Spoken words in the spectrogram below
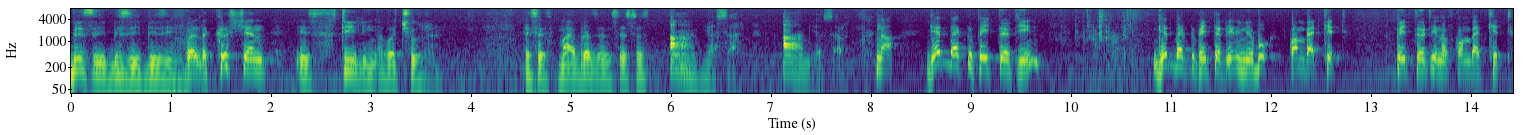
busy, busy, busy. Well, the Christian is stealing our children. He says, my brothers and sisters, arm yourself. Arm yourself. Now, get back to page 13. Get back to page 13 in your book, Combat Kit. Page 13 of Combat Kit.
